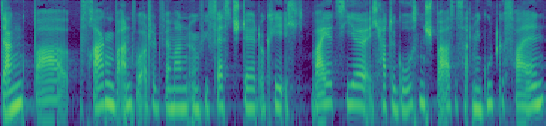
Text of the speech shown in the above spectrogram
dankbar Fragen beantwortet, wenn man irgendwie feststellt, okay, ich war jetzt hier, ich hatte großen Spaß, es hat mir gut gefallen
